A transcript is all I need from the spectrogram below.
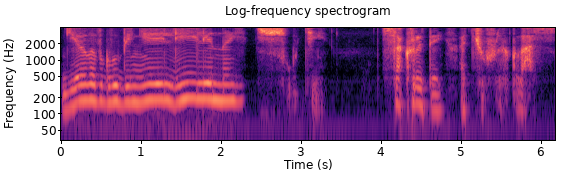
Дело в глубине Лилиной сути сокрытой от чужих глаз.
